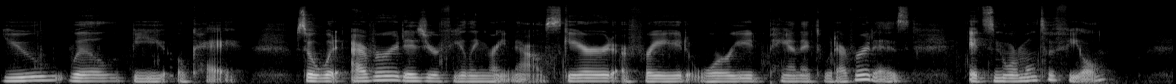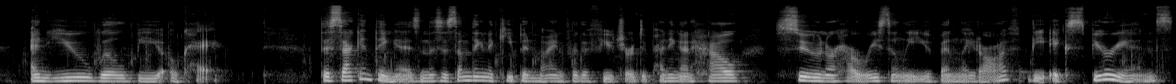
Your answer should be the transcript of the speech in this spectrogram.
you will be okay. So, whatever it is you're feeling right now scared, afraid, worried, panicked, whatever it is it's normal to feel and you will be okay. The second thing is, and this is something to keep in mind for the future, depending on how soon or how recently you've been laid off, the experience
